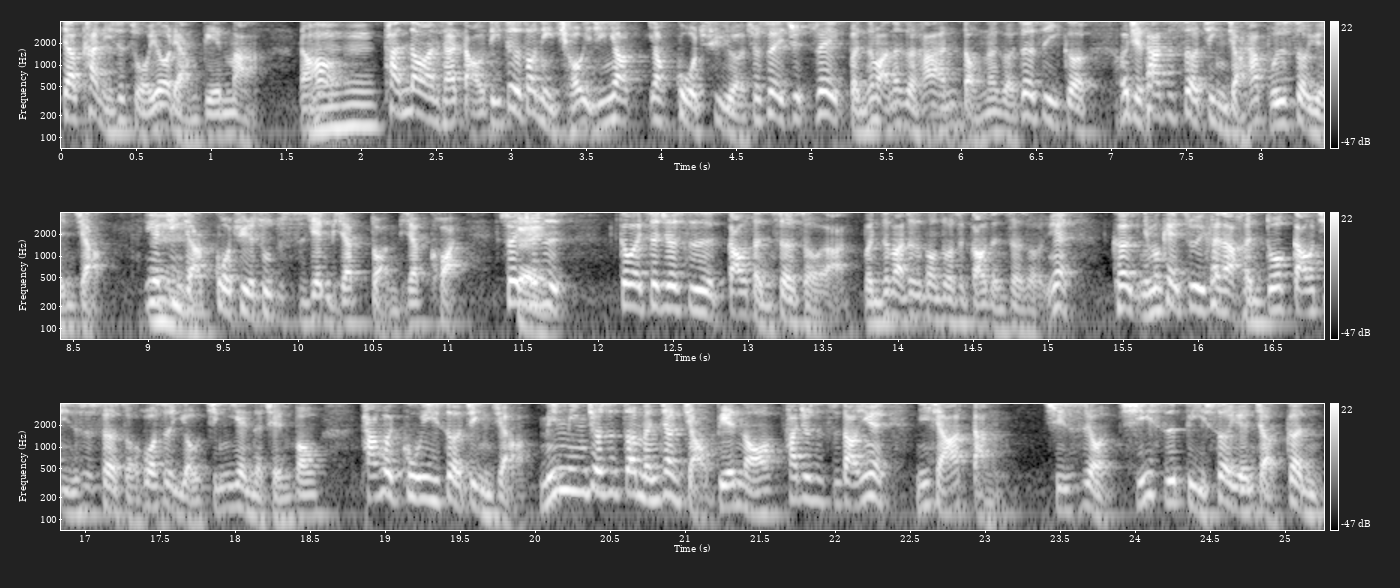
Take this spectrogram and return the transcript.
要看你是左右两边嘛，然后判断完才倒地，这个时候你球已经要要过去了，就所以就所以本泽马那个他很懂那个，这是一个，而且他是射近角，他不是射远角，因为近角过去的速度时间比较短，比较快，所以就是。各位，这就是高等射手啦。本泽马这个动作是高等射手，因为可你们可以注意看到很多高级的射手或是有经验的前锋，他会故意射近角，明明就是专门这样脚边哦，他就是知道，因为你想要挡，其实是有，其实比射远角更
